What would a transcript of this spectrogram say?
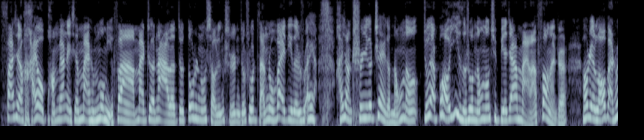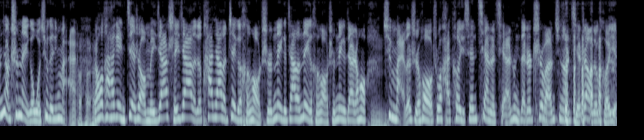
发现还有旁边那些卖什么糯米饭啊，卖这那的，就都是那种小零食。你就说咱们这种外地的，就说哎呀，还想吃一个这个，能不能有点不好意思说能不能去别家买完放在这儿？然后这老板说你想吃哪个，我去给你买。然后他还给你介绍每家谁家的，就他家的这个很好吃，那。那个家的那个很好吃，那个家，然后去买的时候说还可以先欠着钱，说你在这吃完去那儿结账就可以。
